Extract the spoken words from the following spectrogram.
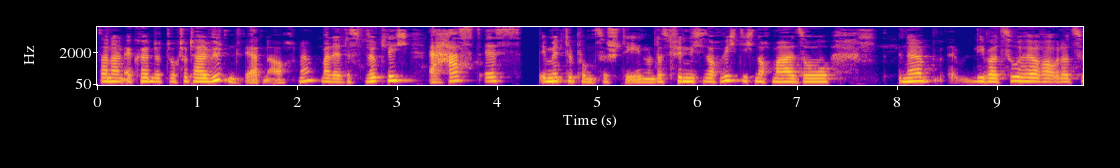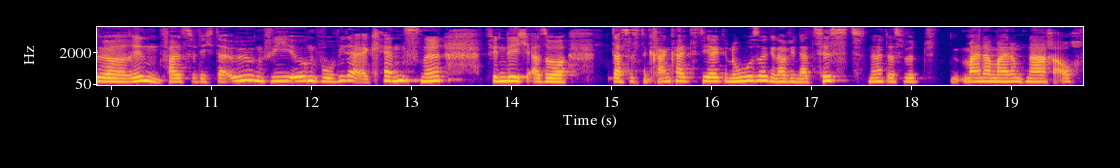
sondern er könnte total wütend werden auch, ne? weil er das wirklich, er hasst es, im Mittelpunkt zu stehen. Und das finde ich auch wichtig, nochmal so ne, lieber Zuhörer oder Zuhörerin, falls du dich da irgendwie irgendwo wiedererkennst, ne, finde ich, also das ist eine Krankheitsdiagnose, genau wie Narzisst. Ne, das wird meiner Meinung nach auch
